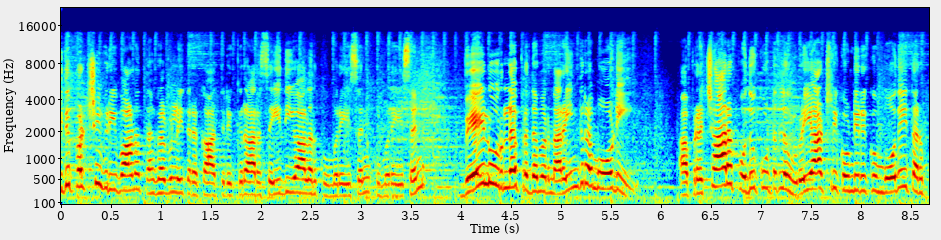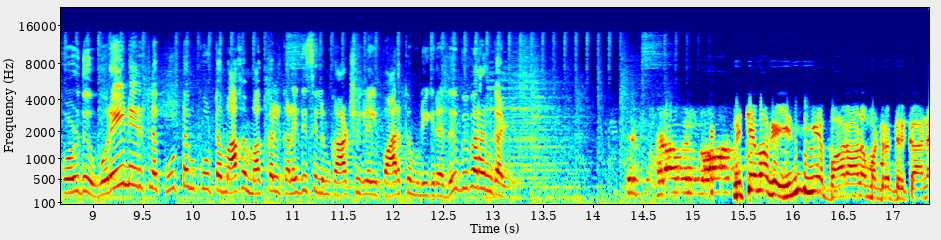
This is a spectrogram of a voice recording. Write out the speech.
இது பற்றி விரிவான தகவல்களை தர காத்திருக்கிறார் செய்தியாளர் குமரேசன். குமரேசன் வேலூர்ல பிரதமர் நரேந்திர மோடி பிரச்சார பொதுக்கூட்டத்தில் உரையாற்றி கொண்டிருக்கும் போதே தற்பொழுது ஒரே நேரத்தில் கூட்டம் கூட்டமாக மக்கள் கலைந்து செல்லும் காட்சிகளை பார்க்க முடிகிறது. விவரங்கள். நிச்சயமாக இந்திய பாராளுமன்றத்திற்கான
